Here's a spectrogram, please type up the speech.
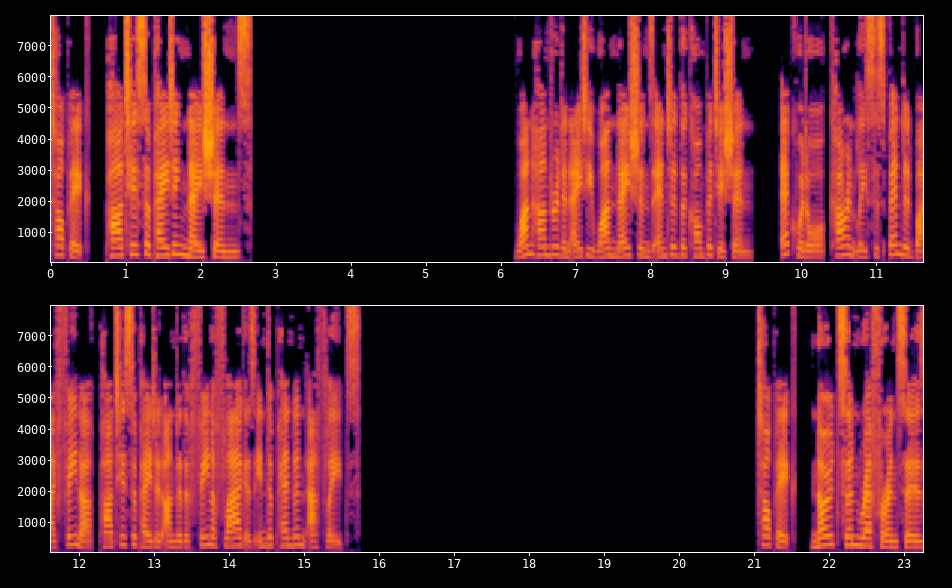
Topic: Participating nations. 181 nations entered the competition. Ecuador, currently suspended by FINA, participated under the FINA flag as independent athletes. Topic: Notes and references.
